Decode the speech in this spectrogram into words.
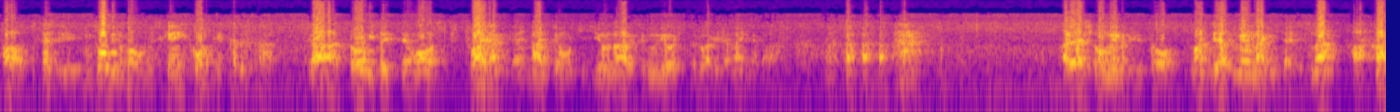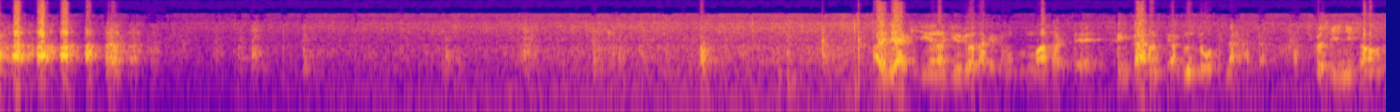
あしかし無装備のままの試験飛行の結果ですから。いや装備といってもスピットファイアみたいに何丁も生地を並べて無理をしとるわけじゃないんだから。あれは正面を見るとまるで休めうなぎみたいですなあれじゃあ機重の重量だけでも分回されて旋回半径はぐんと大きくなるはずだ。しかし兄さん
